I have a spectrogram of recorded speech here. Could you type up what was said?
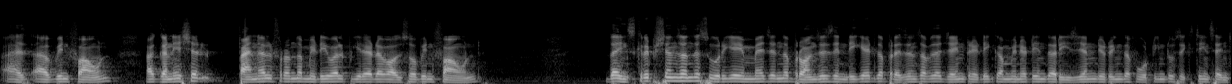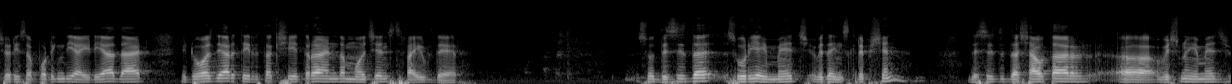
has have been found. A Ganesha panel from the medieval period have also been found. The inscriptions on the Surya image and the bronzes indicate the presence of the Jain trading community in the region during the 14th to 16th century, supporting the idea that it was their Tirtha Kshetra and the merchants thrived there. So this is the Surya image with the inscription. This is the Dashavatar uh, Vishnu image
